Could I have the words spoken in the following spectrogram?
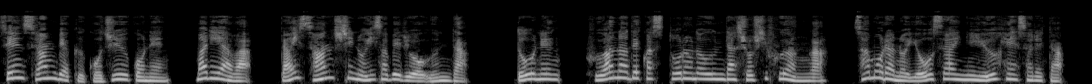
1355年、マリアは第三子のイサベルを生んだ。同年、フアナ・デ・カストロの生んだ諸子フアンがサモラの要塞に幽閉された。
